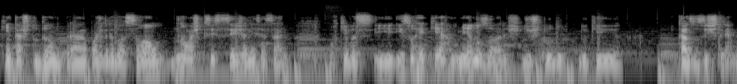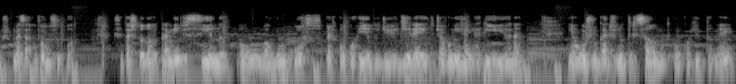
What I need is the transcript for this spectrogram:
Quem está estudando para pós-graduação, não acho que isso seja necessário, porque você, isso requer menos horas de estudo do que casos extremos. Mas ah, vamos supor, você está estudando para medicina ou algum curso super concorrido de direito, de alguma engenharia, né? Em alguns lugares nutrição, muito concorrido também.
